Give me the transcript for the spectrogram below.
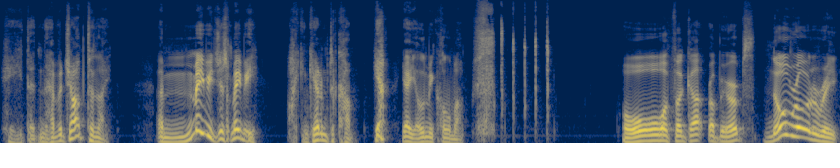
he didn't have a job tonight. And maybe, just maybe, I can get him to come. Yeah, yeah, yeah, let me call him up. Oh, I forgot, Rabbi Erps. No rotary.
